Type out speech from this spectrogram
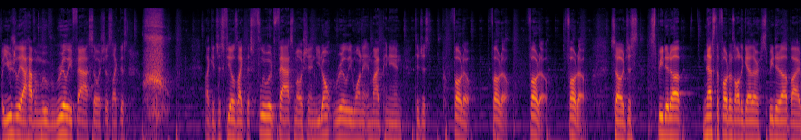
But usually I have them move really fast, so it's just like this. Like it just feels like this fluid, fast motion. You don't really want it, in my opinion, to just photo, photo, photo, photo. So just speed it up, nest the photos all together, speed it up by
